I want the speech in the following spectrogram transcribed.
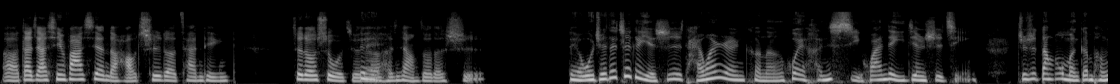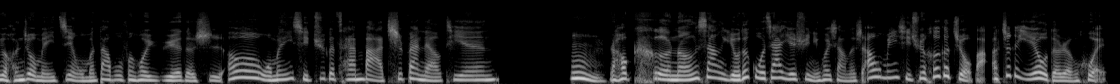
呃，大家新发现的好吃的餐厅，这都是我觉得很想做的事。对，对我觉得这个也是台湾人可能会很喜欢的一件事情，就是当我们跟朋友很久没见，我们大部分会约的是哦，我们一起聚个餐吧，吃饭聊天。嗯，然后可能像有的国家，也许你会想的是啊，我们一起去喝个酒吧啊，这个也有的人会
